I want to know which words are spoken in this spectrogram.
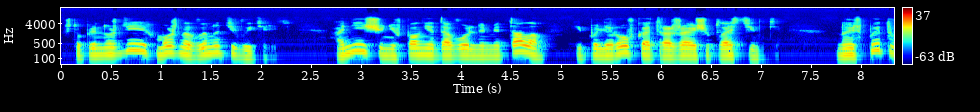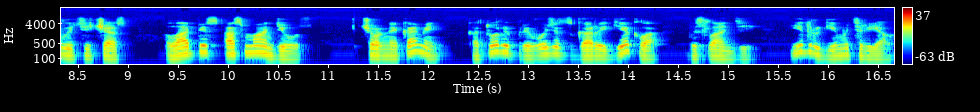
что при нужде их можно вынуть и вытереть. Они еще не вполне довольны металлом и полировкой отражающей пластинки, но испытывают сейчас лапис османдиус, черный камень, который привозят с горы Гекла в Исландии и другие материалы.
